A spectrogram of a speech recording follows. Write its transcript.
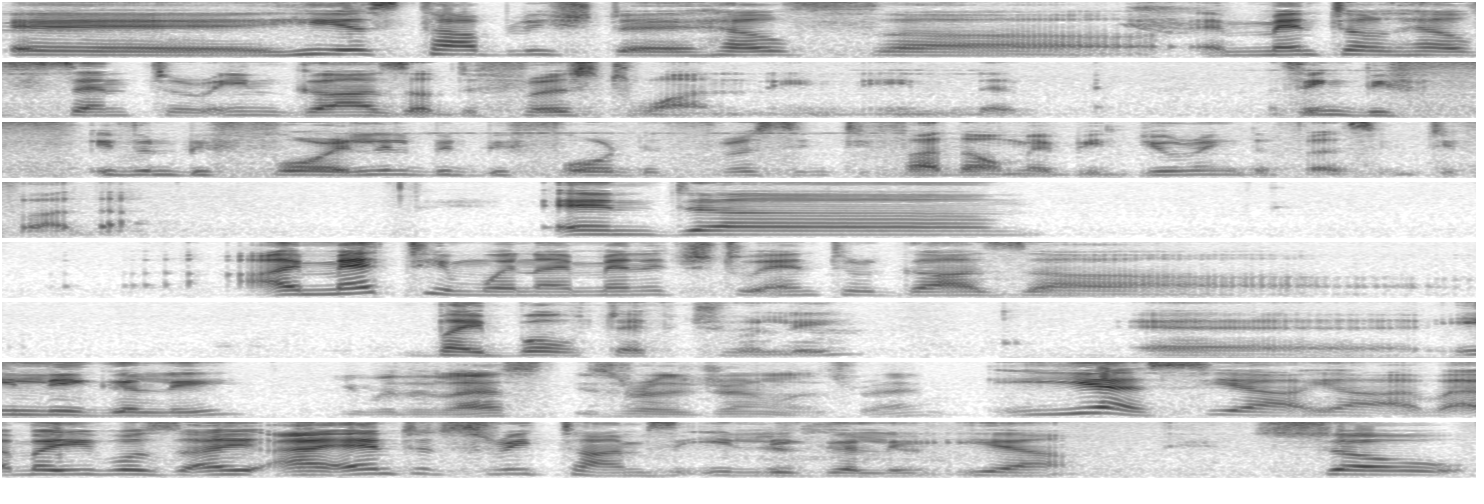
he established a health, uh, a mental health center in Gaza, the first one in, in the, I think bef- even before, a little bit before the first Intifada, or maybe during the first Intifada. And um I met him when I managed to enter Gaza by boat, actually, uh, illegally. You were the last Israeli journalist, right? Yes, yeah, yeah. But it was I, I entered three times illegally. Yeah. So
